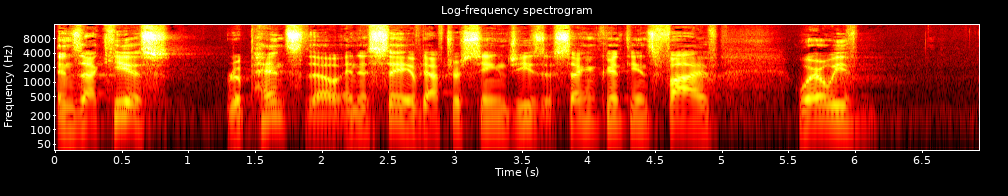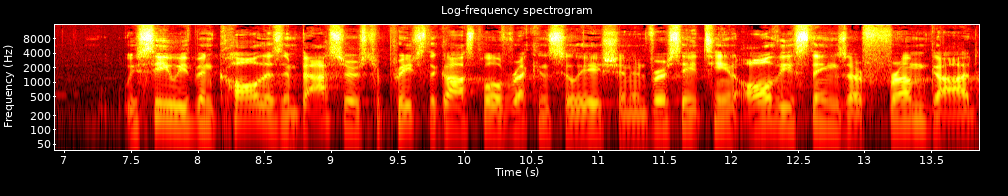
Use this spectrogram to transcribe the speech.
And Zacchaeus repents, though, and is saved after seeing Jesus. 2 Corinthians 5, where we've we see we've been called as ambassadors to preach the gospel of reconciliation. In verse 18, all these things are from God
